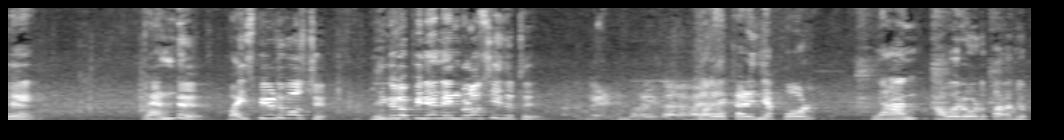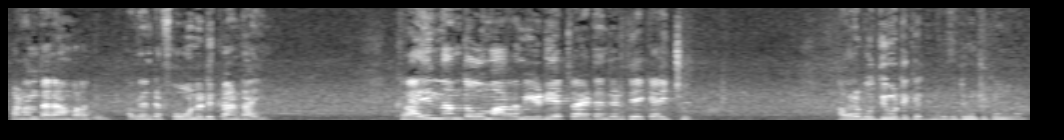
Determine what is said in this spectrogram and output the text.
ഏ രണ്ട് by speed post legal opinion enclose ചെയ്തിട്ട്. കുറെ കഴിഞ്ഞപ്പോൾ ഞാൻ അവരോട് പറഞ്ഞു പണം തരാൻ പറഞ്ഞു. അവരെന്റെ ഫോൺ എടുക്കാണ്ടായി. ക്രൈം നന്ദകുമാറിനെ മീഡിയേറ്ററായിട്ട് എന്റെ അടുത്തേക്ക് അയച്ചു. അവരെ ബുദ്ധിമുട്ടിക്കുന്നു നമ്മൾ ബുദ്ധിമുട്ടിക്കുന്നില്ല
